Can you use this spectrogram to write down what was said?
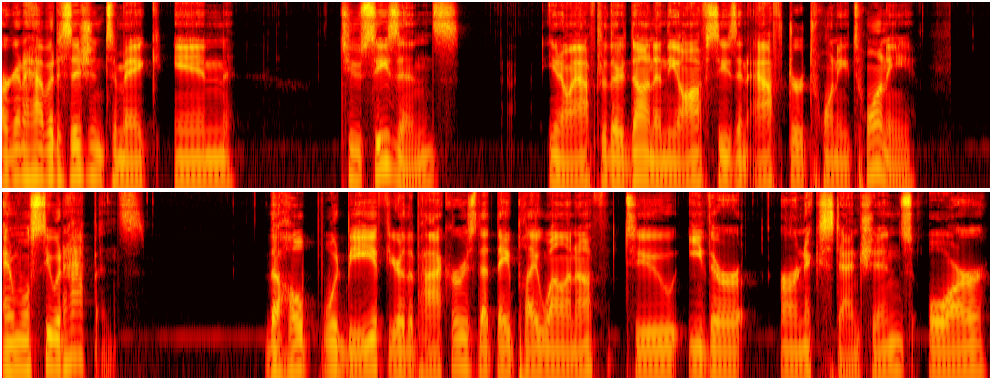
are going to have a decision to make in two seasons, you know, after they're done in the off season after 2020, and we'll see what happens. The hope would be if you're the Packers that they play well enough to either earn extensions or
